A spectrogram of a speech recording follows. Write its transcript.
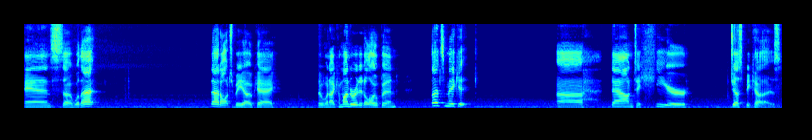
and so. Will that that ought to be okay. So when I come under it, it'll open. Let's make it uh, down to here just because.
